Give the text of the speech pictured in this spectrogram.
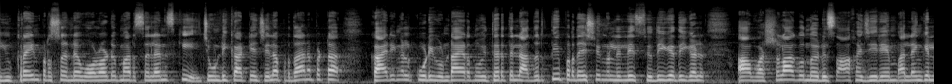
യുക്രൈൻ പ്രസിഡന്റ് വോളോഡിമർ സെലൻസ്കി ചൂണ്ടിക്കാട്ടിയ ചില പ്രധാനപ്പെട്ട കാര്യങ്ങൾ കൂടി ഉണ്ടായിരുന്നു. ഇത്തരത്തിൽ അതിർത്തി പ്രദേശങ്ങളിലെ സ്ഥിതിഗതികൾ ആ, വഷളാകുന്ന ഒരു സാഹചര്യം അല്ലെങ്കിൽ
